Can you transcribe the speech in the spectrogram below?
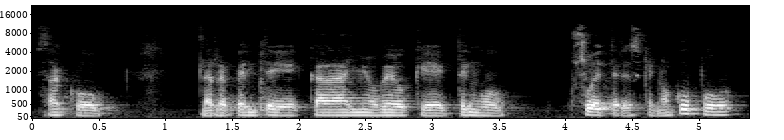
saco, de repente cada año veo que tengo suéteres que no ocupo,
